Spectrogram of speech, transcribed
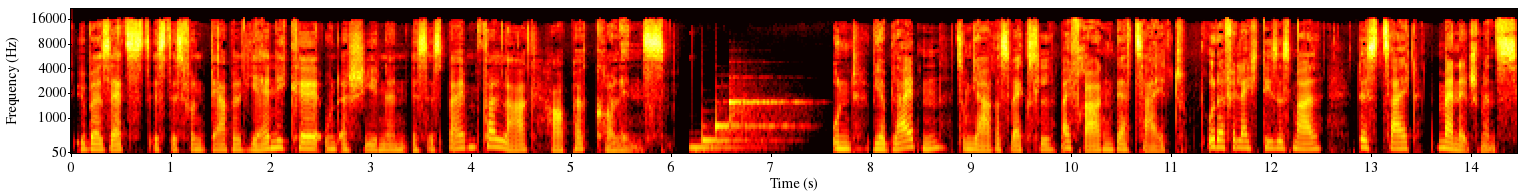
Übersetzt ist es von Bärbel Jänicke und erschienen ist es beim Verlag HarperCollins. Und wir bleiben zum Jahreswechsel bei Fragen der Zeit oder vielleicht dieses Mal des Zeitmanagements.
